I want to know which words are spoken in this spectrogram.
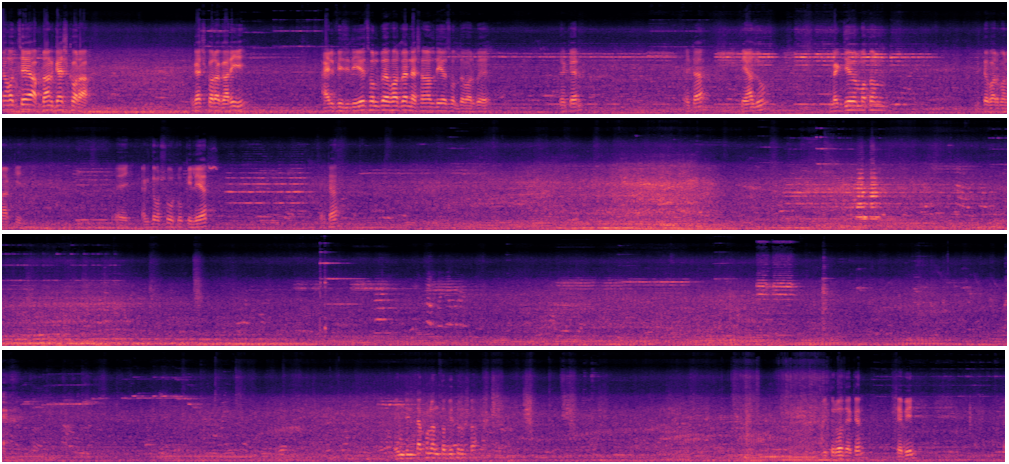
এটা হচ্ছে আপনার গ্যাস করা। গ্যাস করা গাড়ি। এলপিজি দিয়ে চলতে পারবে, ন্যাশনাল দিয়ে চলতে পারবে। দেখেন, এটা পেঁয়াজু ম্যাক্সিমাম মতন দিতে পারবেন আর কি। এই, একদম শু টু ক্লিয়ার। এটা ইঞ্জিনটা খুলেন তো ভিতরটা ভিতরেও দেখেন, কেবিন।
